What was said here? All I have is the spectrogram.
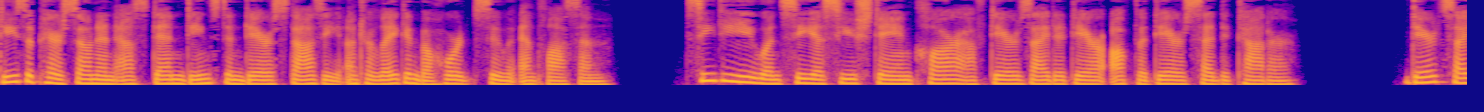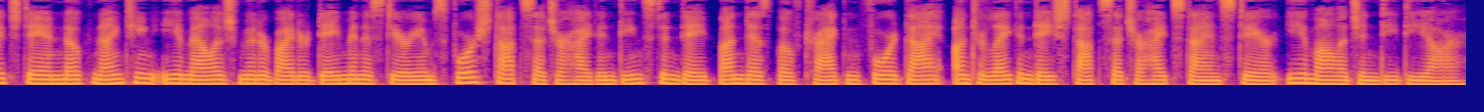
diese Personen aus den Diensten der Stasi Unterlagen Behörd zu entlassen. CDU und CSU stehen klar auf der Seite der Opfer der SED-Diktatur. Derzeit stehen noch 19 ehemalige Mitarbeiter des Ministeriums für Staatssicherheit in Diensten des Bundesbeauftragten für die Unterlagen des Staatssicherheitsdienst der ehemaligen DDR.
